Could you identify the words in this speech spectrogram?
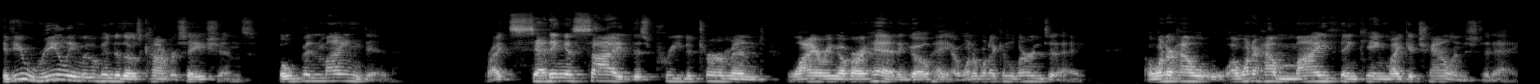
If you really move into those conversations open minded, right? Setting aside this predetermined wiring of our head and go, hey, I wonder what I can learn today. I wonder how I wonder how my thinking might get challenged today.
